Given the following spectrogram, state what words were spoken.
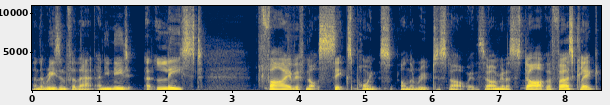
And the reason for that, and you need at least five, if not six points on the route to start with. So I'm going to start, the first click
